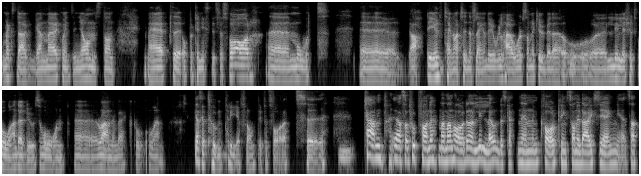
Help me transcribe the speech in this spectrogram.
Max Duggan, med Quinton Johnston, med ett eh, opportunistiskt försvar eh, mot Eh, ja, det är ju inte Taylor Martinez längre. Det är Will Howard som är QB där och, och eh, lille 22 han är Deuce Vaughn, eh, running back och, och, en ganska tung trefront i försvaret. Eh. Kan, alltså fortfarande, men man har den här lilla underskattningen kvar kring Sonny Dykes gäng så att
